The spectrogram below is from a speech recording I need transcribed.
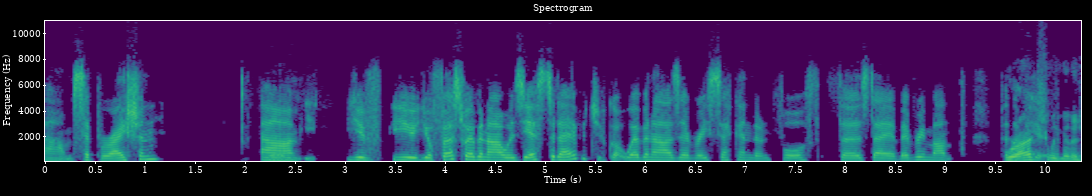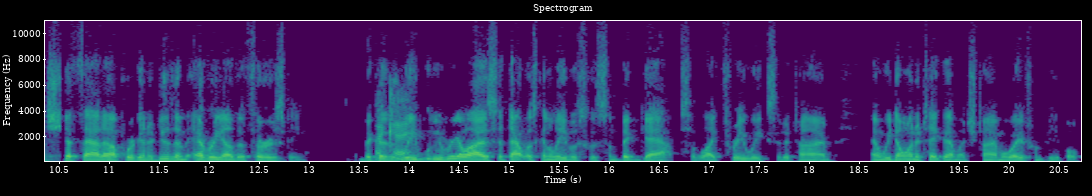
um, separation. Um. You've you, your first webinar was yesterday, but you've got webinars every second and fourth Thursday of every month. We're actually going to shift that up. We're going to do them every other Thursday because okay. we we realized that that was going to leave us with some big gaps of like three weeks at a time, and we don't want to take that much time away from people.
